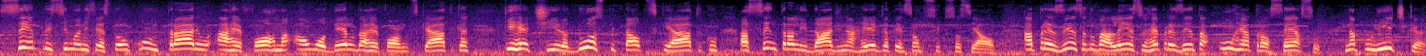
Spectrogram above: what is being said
sempre se manifestou contrário à reforma, ao modelo da reforma psiquiátrica, que retira do hospital psiquiátrico a centralidade na rede de atenção psicossocial. A presença do Valêncio representa um retrocesso na política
